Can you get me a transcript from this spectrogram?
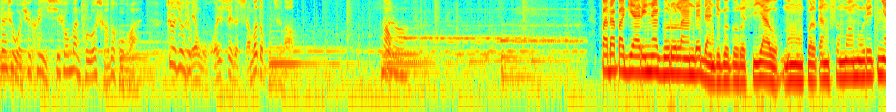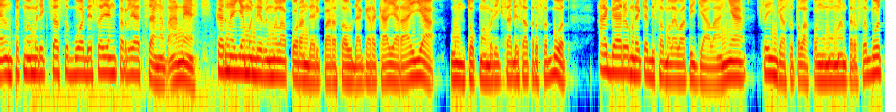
但是我却可以吸收曼陀罗蛇的魂环，这就是连武魂是个什么都不知道。那为什么？ Pada pagi harinya Guru Landa dan juga Guru Xiao mengumpulkan semua muridnya untuk memeriksa sebuah desa yang terlihat sangat aneh karena ia menerima laporan dari para saudagar kaya raya untuk memeriksa desa tersebut. agar mereka bisa melewati jalannya sehingga setelah pengumuman tersebut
